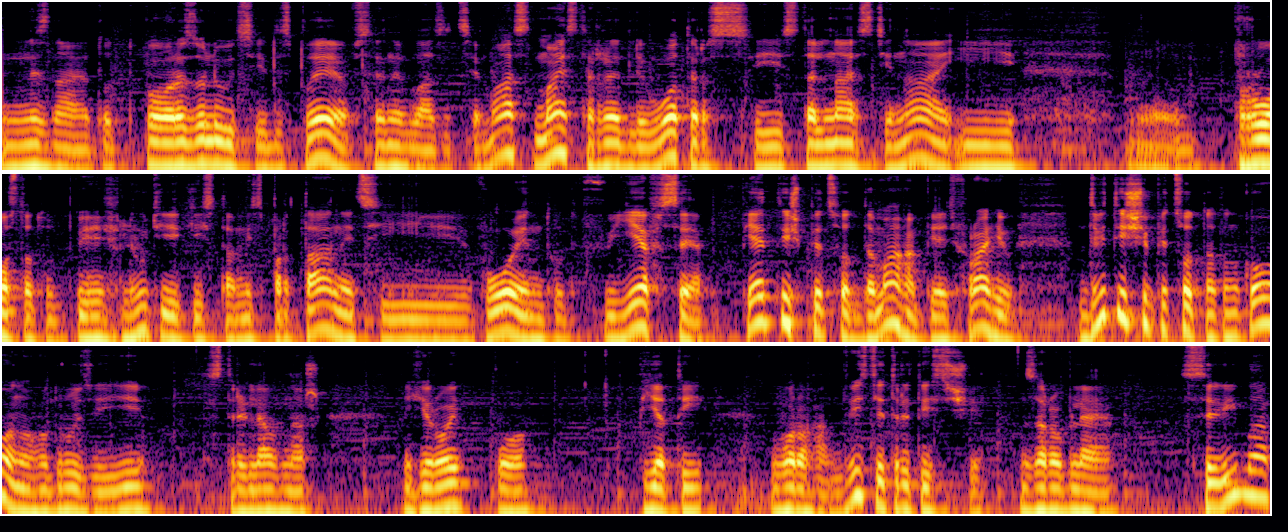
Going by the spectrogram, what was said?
не знаю, тут по резолюції дисплея все не влазить. Це майстер Редлі Waters, і стальна стіна, і ну, просто тут люті якісь там і спартанець, і воїн. Тут є все. 5500 дамага, 5 фрагів, 2500 натанкованого, друзі, і стріляв наш герой по 5 ворогам. 203 тисячі заробляє срібла.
